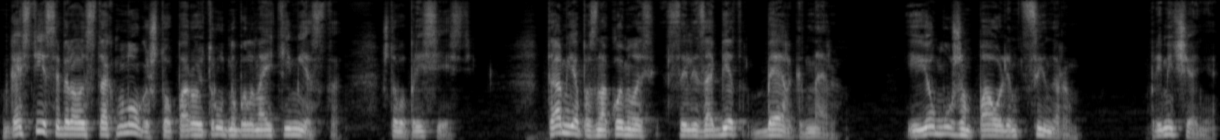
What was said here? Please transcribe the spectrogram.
Гостей собиралось так много, что порой трудно было найти место, чтобы присесть. Там я познакомилась с Элизабет Бергнер и ее мужем Паулем Циннером. Примечание.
